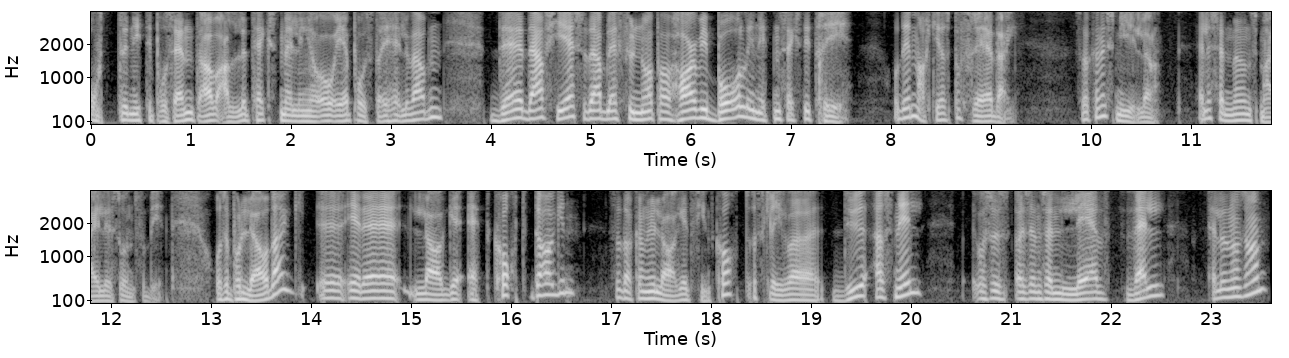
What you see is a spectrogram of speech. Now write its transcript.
8-90 av alle tekstmeldinger og e-poster i hele verden. Det der fjeset der ble funnet opp av Harvey Ball i 1963, og det markeres på fredag. Så da kan jeg smile eller sende noen smileys rundt forbi. Og så på lørdag eh, er det lage et kort-dagen, så da kan du lage et fint kort og skrive 'du er snill', og så en sånn 'lev vel', eller noe sånt.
